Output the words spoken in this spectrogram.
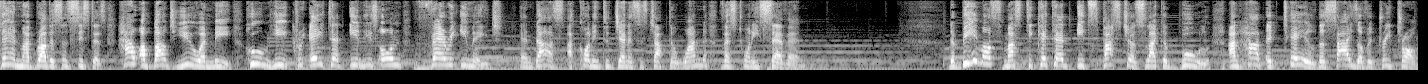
then, my brothers and sisters, how about you and me, whom He created in His own very image? And thus according to Genesis chapter 1, verse 27. The behemoth masticated its pastures like a bull and had a tail the size of a tree trunk.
